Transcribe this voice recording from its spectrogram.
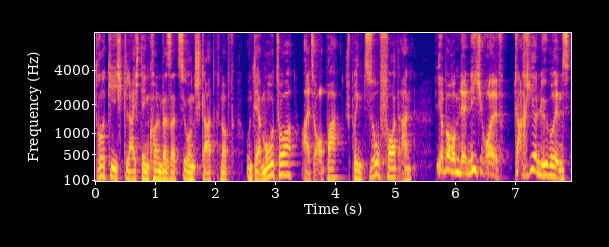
Drücke ich gleich den Konversationsstartknopf und der Motor, also Opa, springt sofort an. Ja, warum denn nicht, Rolf? Tachchen übrigens,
